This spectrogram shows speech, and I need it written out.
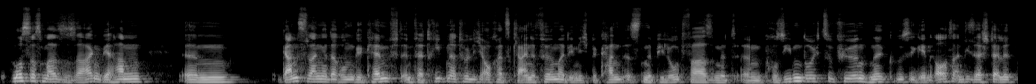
Ich muss das mal so sagen, wir haben ähm, ganz lange darum gekämpft, im Vertrieb natürlich auch als kleine Firma, die nicht bekannt ist, eine Pilotphase mit ähm, ProSieben durchzuführen. Ne? Grüße gehen raus an dieser Stelle,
